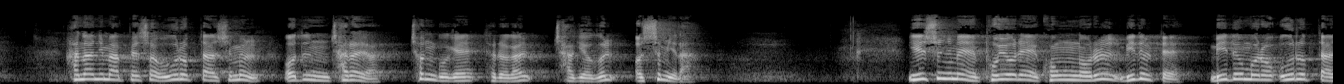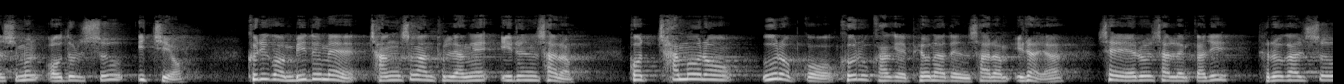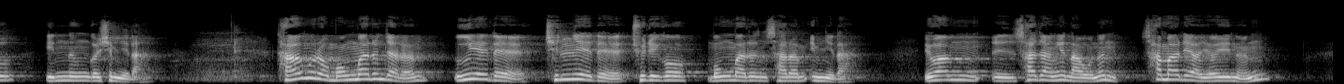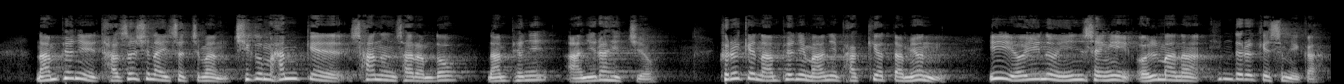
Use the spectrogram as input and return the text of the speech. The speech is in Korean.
하나님 앞에서 의롭다 하심을 얻은 자라야 천국에 들어갈 자격을 얻습니다. 예수님의 보혈의 공로를 믿을 때 믿음으로 의롭다 하심을 얻을 수 있지요. 그리고 믿음의 장성한 분량에 이른 사람, 곧 참으로 의롭고 거룩하게 변화된 사람이라야 새 예루살렘까지 들어갈 수 있는 것입니다. 다음으로 목마른 자는 의에 대해 진리에 대해 줄이고 목마른 사람입니다. 요한 사장에 나오는 사마리아 여인은 남편이 다섯이나 있었지만 지금 함께 사는 사람도 남편이 아니라 했지요. 그렇게 남편이 많이 바뀌었다면 이 여인의 인생이 얼마나 힘들었겠습니까?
